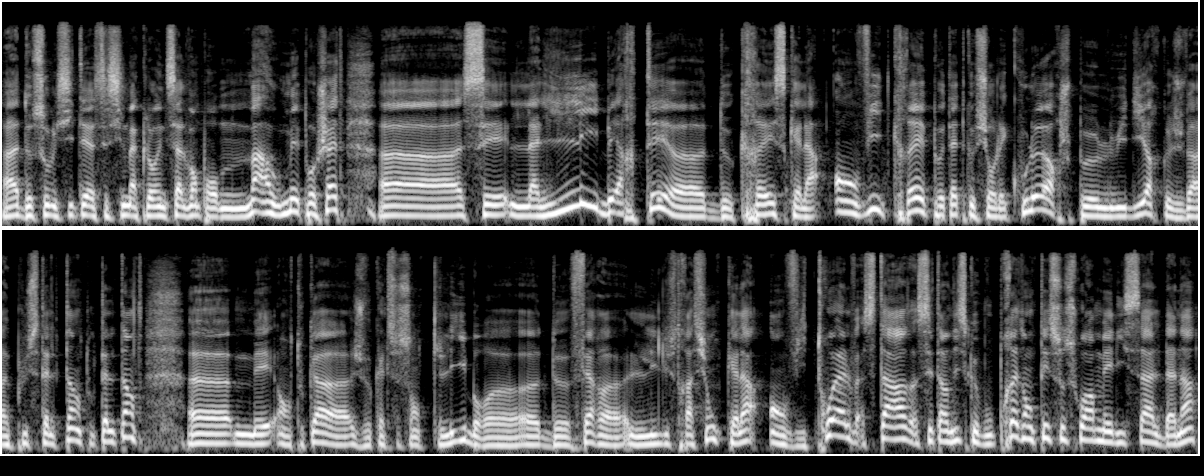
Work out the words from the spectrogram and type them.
à- de solliciter à Cécile McLaurin Salvant pour ma ou mes pochettes, euh, c'est la liberté euh, de créer ce qu'elle a envie de créer. Peut-être que sur les couleurs, je peux lui dire que je verrai plus telle teinte ou telle teinte, Euh, mais en tout cas, je veux qu'elle se sente libre de faire l'illustration qu'elle a envie. 12 Stars, c'est un disque que vous présentez ce soir, Mélissa Aldana,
